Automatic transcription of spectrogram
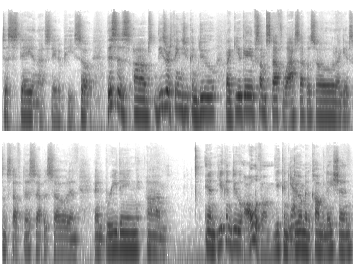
to stay in that state of peace. So this is um, these are things you can do. Like you gave some stuff last episode, I gave some stuff this episode, and and breathing. Um, and you can do all of them. You can Yeah. do them in combination.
